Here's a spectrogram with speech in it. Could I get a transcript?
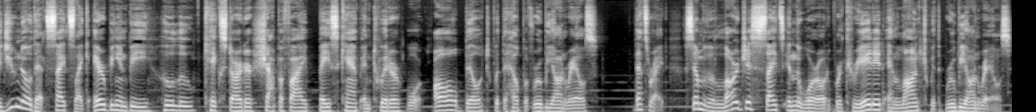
Did you know that sites like Airbnb, Hulu, Kickstarter, Shopify, Basecamp, and Twitter were all built with the help of Ruby on Rails? That's right, some of the largest sites in the world were created and launched with Ruby on Rails.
